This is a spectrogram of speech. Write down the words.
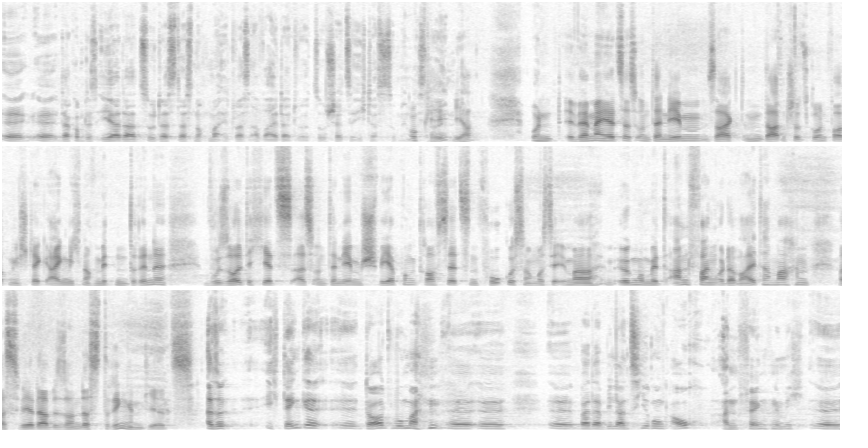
äh, da kommt es eher dazu, dass das nochmal etwas erweitert wird. So schätze ich das zumindest. Okay, ein. ja. Und wenn man jetzt das Unternehmen sagt, hm, Datenschutzgrundverordnung, ich stecke eigentlich noch mittendrin, wo sollte ich jetzt als Unternehmen Schwerpunkt drauf setzen, Fokus? Man muss ja immer irgendwo mit anfangen oder weitermachen. Was wäre da besonders dringend jetzt? Also ich denke, dort, wo man äh, äh, bei der Bilanzierung auch anfängt, nämlich äh,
